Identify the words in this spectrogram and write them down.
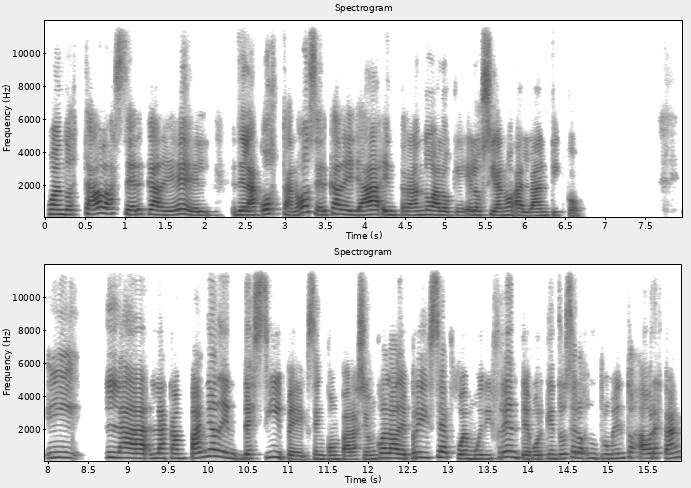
cuando estaba cerca de él, de la costa, ¿no? Cerca de ya entrando a lo que es el océano Atlántico. Y la, la campaña de, de CIPEX en comparación con la de PRICEP fue muy diferente porque entonces los instrumentos ahora están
